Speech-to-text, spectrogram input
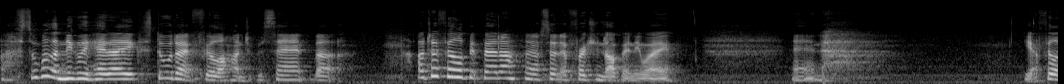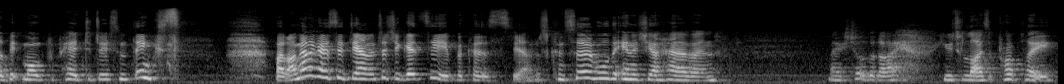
I've still got the niggly headache, still don't feel 100%, but I do feel a bit better. I've certainly freshened up anyway. And yeah, I feel a bit more prepared to do some things. but I'm gonna go sit down until she gets here because yeah, just conserve all the energy I have and make sure that I utilize it properly.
